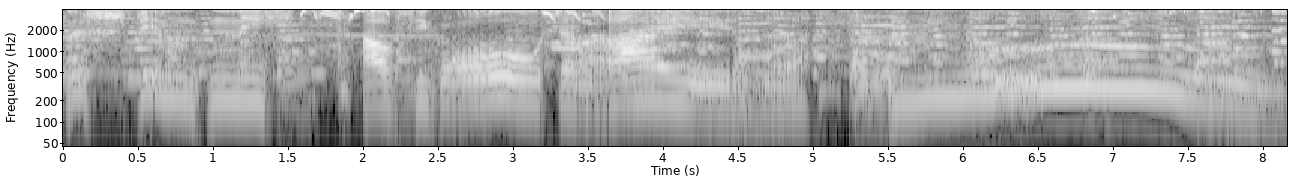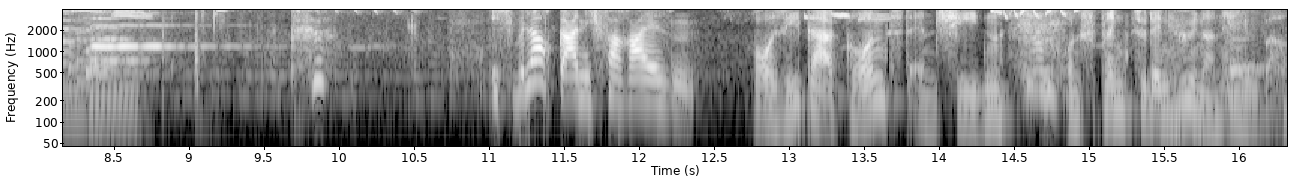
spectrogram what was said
bestimmt nicht auf die große Reise. Ich will auch gar nicht verreisen. Rosita grunzt entschieden und springt zu den Hühnern hinüber.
